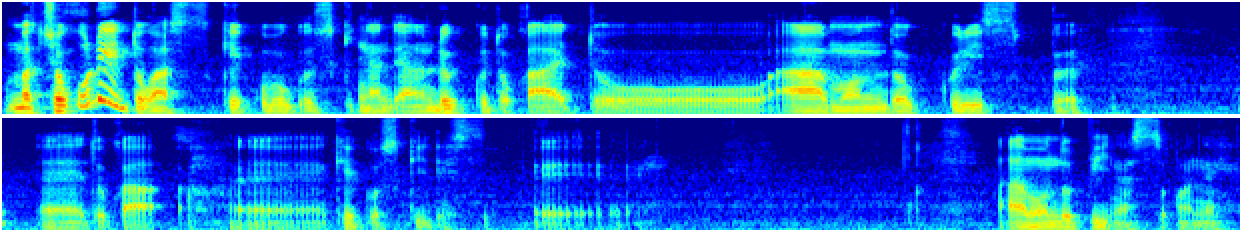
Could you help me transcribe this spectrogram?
まあ、チョコレートが結構僕好きなんで、あの、ルックとか、えっと、アーモンドクリスプ、えー、とか、えー、結構好きです。えー、アーモンドピーナッツとかね、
